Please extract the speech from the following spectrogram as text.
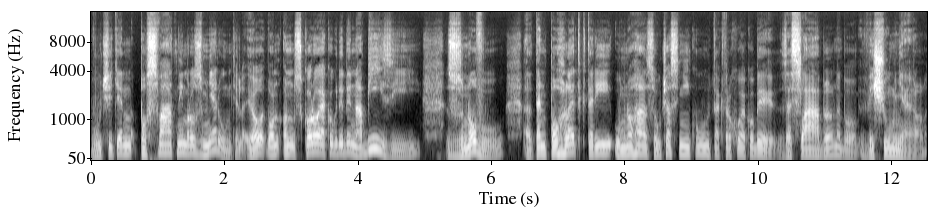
vůči těm posvátným rozměrům. Jo? On, on skoro jako kdyby nabízí znovu eh, ten pohled, který u mnoha současníků tak trochu jakoby zeslábl nebo vyšuměl,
